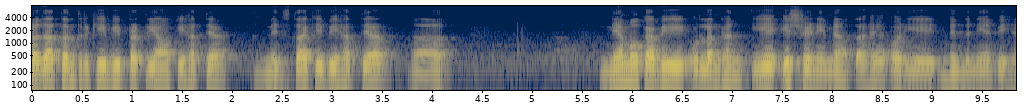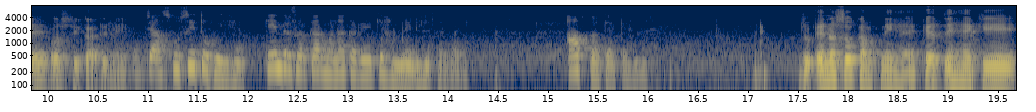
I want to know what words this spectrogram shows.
प्रजातंत्र की भी प्रक्रियाओं की हत्या निजता की भी हत्या नियमों का भी उल्लंघन ये इस श्रेणी में आता है और ये निंदनीय भी है और स्वीकार्य नहीं। जासूसी तो हुई है। केंद्र सरकार मना कर रही है कि हमने नहीं करवाई। आपका क्या कहना है? जो एनओसो कंपनी है कहते हैं कि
